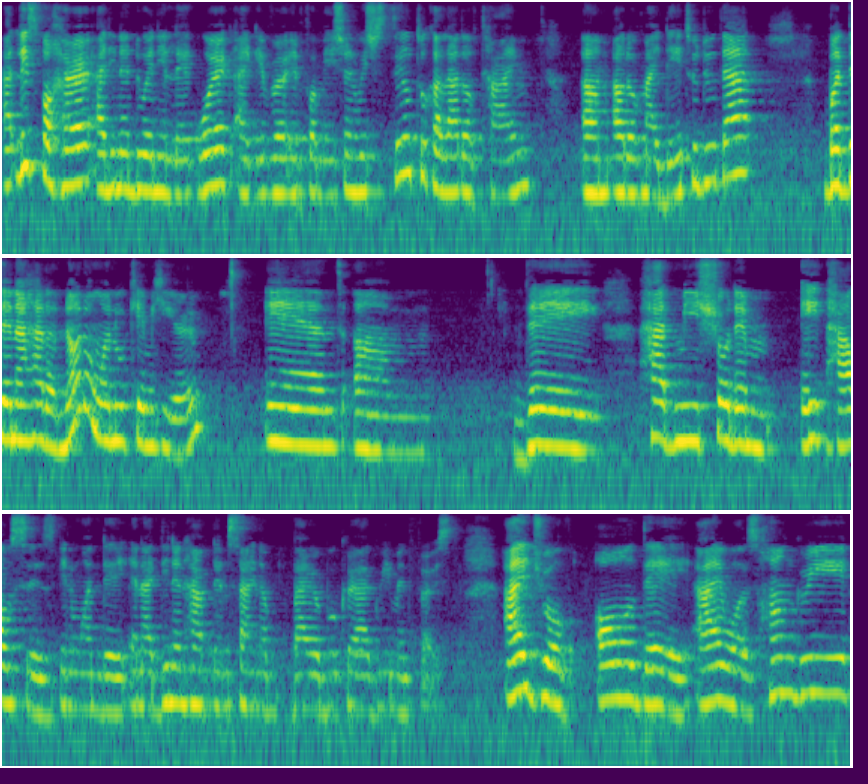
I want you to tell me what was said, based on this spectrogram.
At least for her i didn't do any legwork. I gave her information which still took a lot of time um, out of my day to do that. But then i had another one who came here and um, they had me show them eight houses in one day and I didn't have them sign a buyer broker agreement first. I drove all day. I was hungry.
